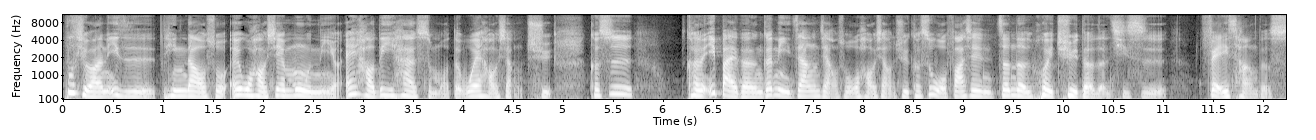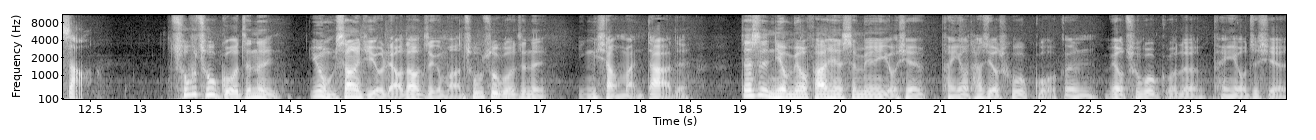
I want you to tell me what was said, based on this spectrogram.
不喜欢一直听到说，哎、我好羡慕你哦，哎、好厉害什么的，我也好想去。可是可能一百个人跟你这样讲说，我好想去，可是我发现真的会去的人其实非常的少。出不出国真的，因为我们上一集有聊到这个嘛，出不出国真的影响蛮大的。但是你有没有发现身边有些朋友他是有出过国跟没有出过国的朋友，这些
